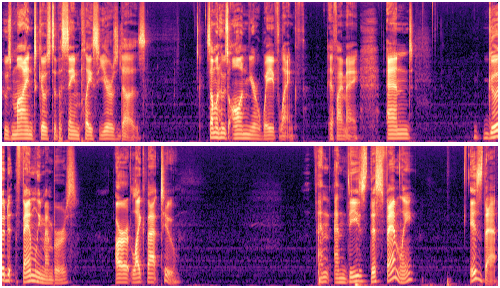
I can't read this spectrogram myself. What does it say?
whose mind goes to the same place yours does. Someone who's on your wavelength if i may. And good family members are like that too and and these this family is that.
